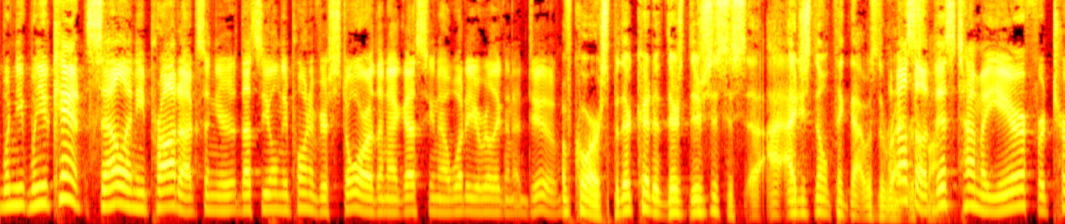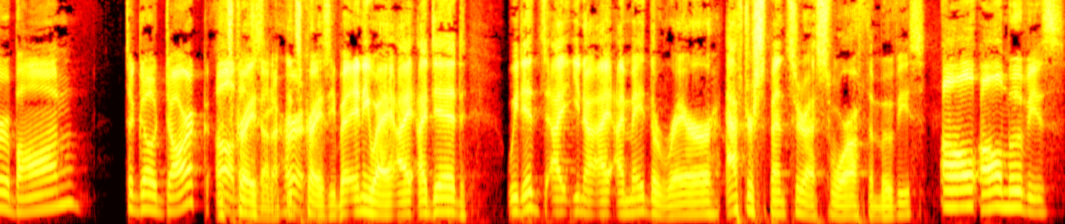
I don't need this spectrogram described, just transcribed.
When you when you can't sell any products and you're that's the only point of your store, then I guess you know what are you really going to do? Of course, but there could have. There's there's just this. Uh, I, I just don't think that was the right. And also, response. this time of year for Turpan to go dark, oh, it's crazy. It's crazy. But anyway, I I did. We did. I you know I I made the rare after Spencer. I swore off the movies. All all movies.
